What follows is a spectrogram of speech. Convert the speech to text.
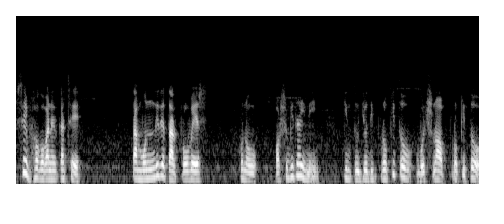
সে ভগবানের কাছে, তা মন্দিরে তার প্রবেশ কোনো অসুবিধাই নেই। কিন্তু যদি প্রকৃত বৈষ্ণব, প্রকৃত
